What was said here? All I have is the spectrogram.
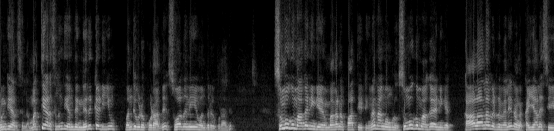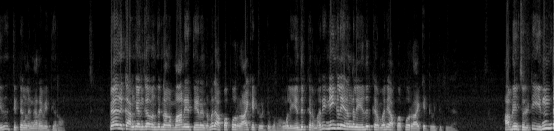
ஒன்றிய அரசில் மத்திய அரசிலிருந்து எந்த நெருக்கடியும் வந்துவிடக்கூடாது சோதனையும் வந்துடக்கூடாது சுமூகமாக நீங்கள் மகனை பார்த்துக்கிட்டிங்கன்னா நாங்கள் உங்களுக்கு சுமூகமாக நீங்கள் காலால் விடுற வேலையை நாங்கள் கையால் செய்து திட்டங்களை நிறைவேற்றிடுறோம். பேருக்கு அங்கங்கே வந்து நாங்கள் மானிய தேனைன்ற மாதிரி அப்பப்போ ஒரு ராக்கெட் விட்டுக்கிறோம். உங்களை எதிர்க்கிற மாதிரி நீங்களே எங்களை எதிர்க்கிற மாதிரி அப்பப்போ ஒரு ராக்கெட் விட்டுக்குங்க. அப்படின்னு சொல்லிட்டு இந்த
